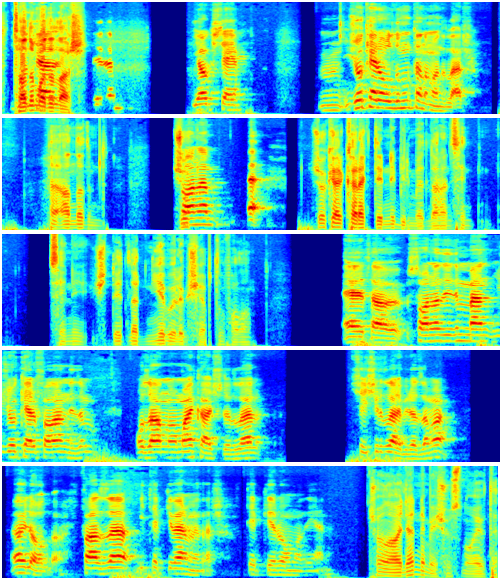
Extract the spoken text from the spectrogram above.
Joker- Tanımadılar. yok şey hmm, Joker olduğumu tanımadılar. Ha, anladım. Jo- Sonra e, Joker karakterini bilmediler. Hani sen, seni işte dediler niye böyle bir şey yaptın falan. evet abi. Sonra dedim ben Joker falan dedim. O zaman normal karşıladılar. Şaşırdılar biraz ama öyle oldu. Fazla bir tepki vermediler. Tepkileri olmadı yani. Şu an ailenle mi yaşıyorsun o evde?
